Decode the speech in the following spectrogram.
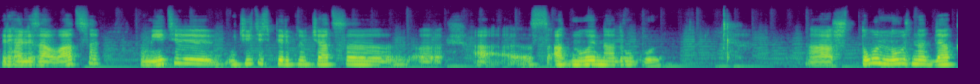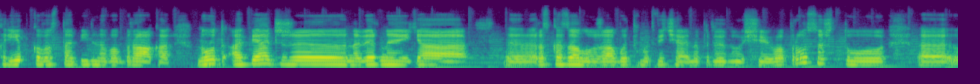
реализоваться умейте, учитесь переключаться э, а, с одной на другую. А что нужно для крепкого стабильного брака? Ну вот опять же, наверное, я э, рассказала уже об этом, отвечая на предыдущие вопросы, что э,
